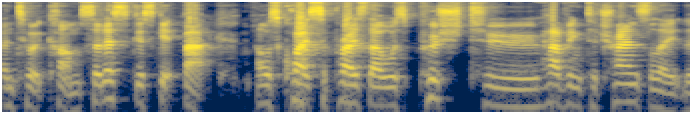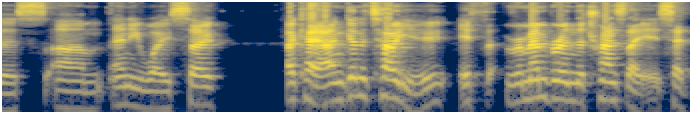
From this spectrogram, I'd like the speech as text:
until it comes. So let's just get back. I was quite surprised I was pushed to having to translate this. Um, anyway, so okay, I'm going to tell you. If remember in the translate, it said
